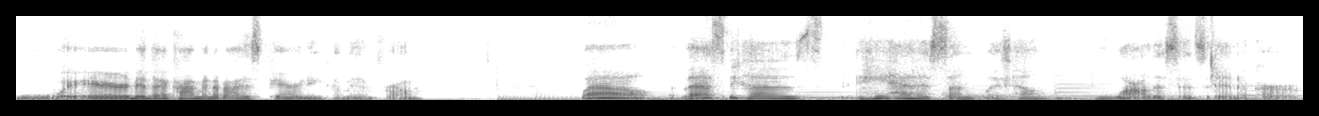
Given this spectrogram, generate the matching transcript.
where did that comment about his parenting come in from? Well, that's because he had his son with him while this incident occurred.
